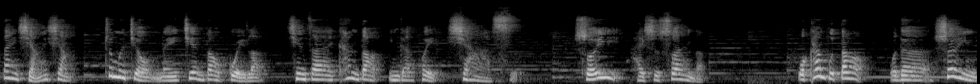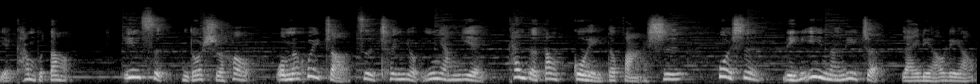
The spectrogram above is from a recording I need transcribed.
但想想这么久没见到鬼了，现在看到应该会吓死，所以还是算了。我看不到，我的摄影也看不到，因此很多时候我们会找自称有阴阳眼、看得到鬼的法师或是灵异能力者来聊聊。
